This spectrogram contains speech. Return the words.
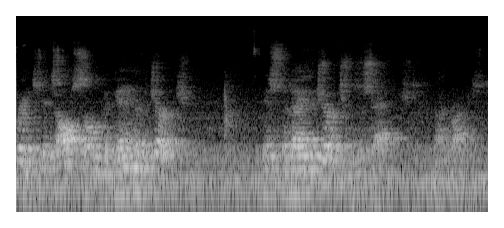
preached. It's also the beginning of the church. It's the day the church was established by Christ.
